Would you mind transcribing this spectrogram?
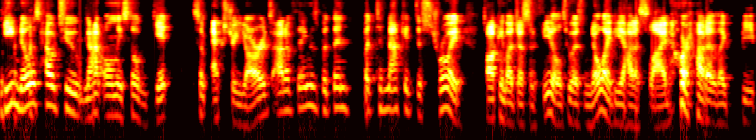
he knows how to not only still get some extra yards out of things, but then but to not get destroyed. Talking about Justin Fields, who has no idea how to slide or how to like be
